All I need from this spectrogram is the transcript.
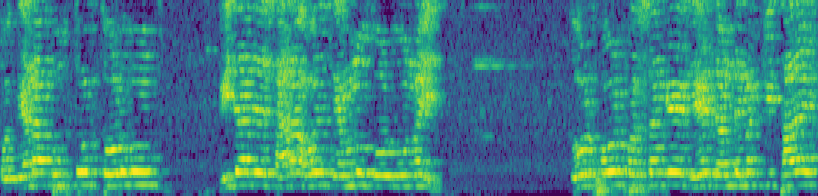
તો તેના પૂરતું તોડવું, બીજા જે સારા હોય તેમનું તોડવું નહીં. તોડફોડ પ્રસંગે જે દંડ નક્કી થાય,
